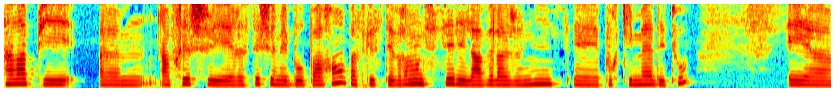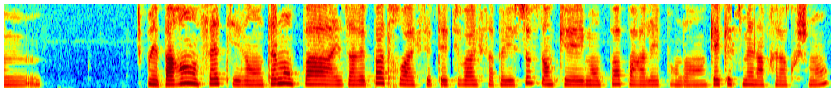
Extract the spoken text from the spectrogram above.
là puis euh, après, je suis restée chez mes beaux-parents parce que c'était vraiment difficile. Ils avaient la jaunisse et pour qu'ils m'aident et tout. Et euh, mes parents, en fait, ils ont tellement pas, ils avaient pas trop accepté, tu vois, ça s'appelle Youssouf, donc euh, ils m'ont pas parlé pendant quelques semaines après l'accouchement.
